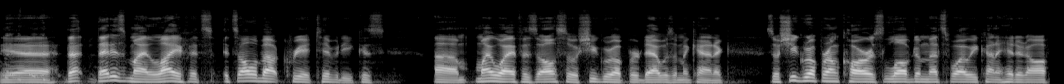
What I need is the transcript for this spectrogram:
Yeah, that that is my life. It's it's all about creativity because um, my wife is also she grew up. Her dad was a mechanic, so she grew up around cars, loved them. That's why we kind of hit it off.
